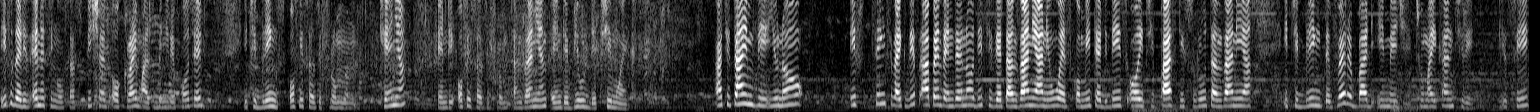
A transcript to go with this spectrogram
If there is anything of suspicion or crime has been reported, it brings officers from Kenya and the officers from Tanzania and they build the teamwork. At times, you know, if things like this happens and they know this is a Tanzanian who has committed this or it passed through Tanzania, it brings a very bad image to my country, you see.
